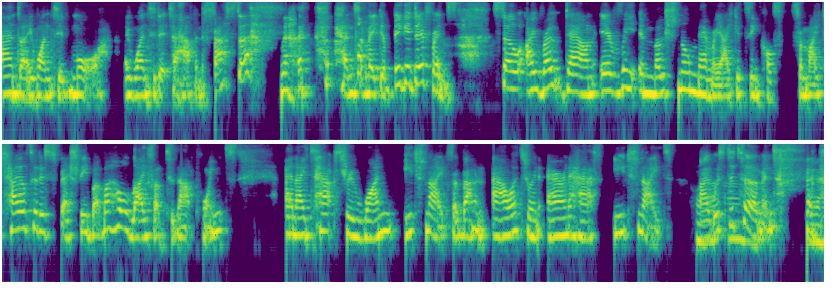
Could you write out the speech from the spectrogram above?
and I wanted more. I wanted it to happen faster and to make a bigger difference. So I wrote down every emotional memory I could think of from my childhood, especially, but my whole life up to that point. And I tapped through one each night for about an hour to an hour and a half each night. Wow. I was determined. Yeah.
